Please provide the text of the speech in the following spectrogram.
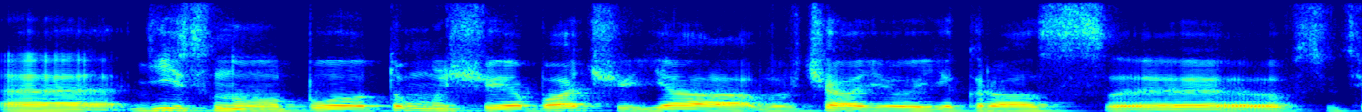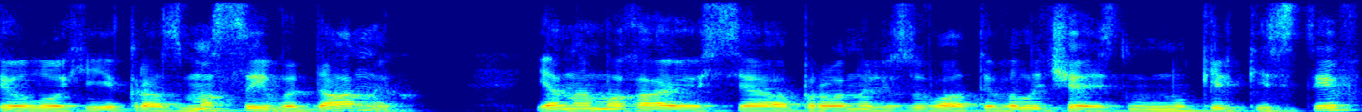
Е, Дійсно, по тому, що я бачу, я вивчаю якраз е, в соціології якраз масиви даних. Я намагаюся проаналізувати величезну кількість цифр,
